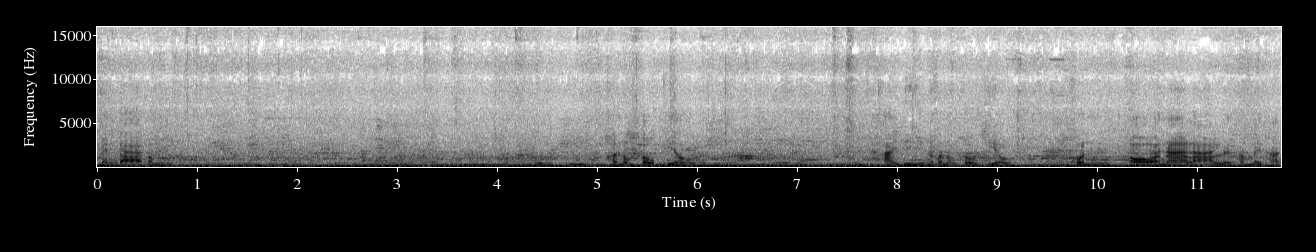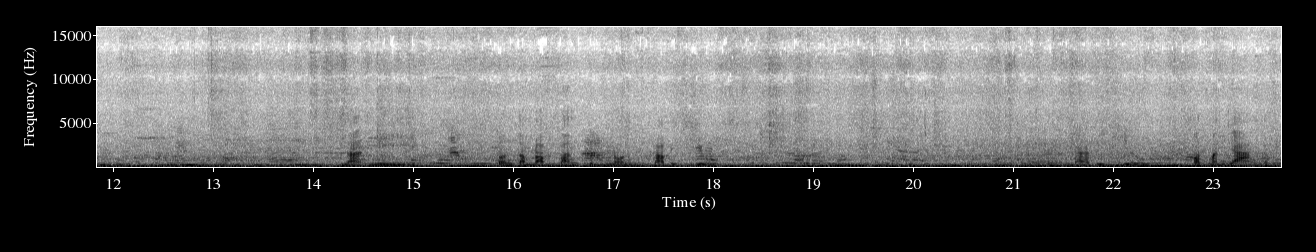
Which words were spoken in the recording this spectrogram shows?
แมงดาก็มีขนมโตเกียว ขายดีนะขนมโตเกียว คนออหน้าร้านเลยทำไม่ทันนะมีต้นตำรับบางขุนนนบาร์บีคิวบาร์บีคิวทอดมันย่างก็มี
